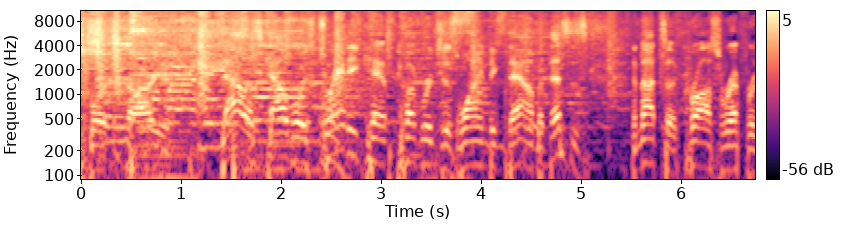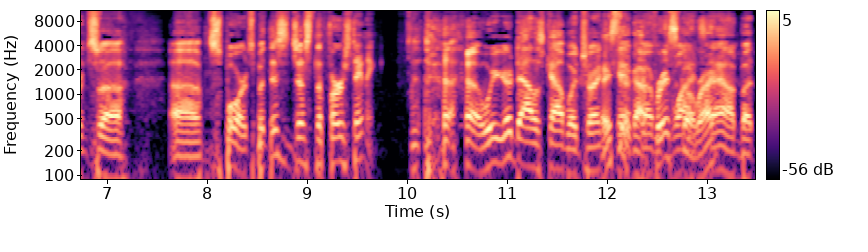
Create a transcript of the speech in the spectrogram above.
Sports Star. Your Dallas Cowboys training camp coverage is winding down, but this is not to cross-reference uh, uh, sports, but this is just the first inning. We're your Dallas Cowboy training They still camp got Frisco, right? down, but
